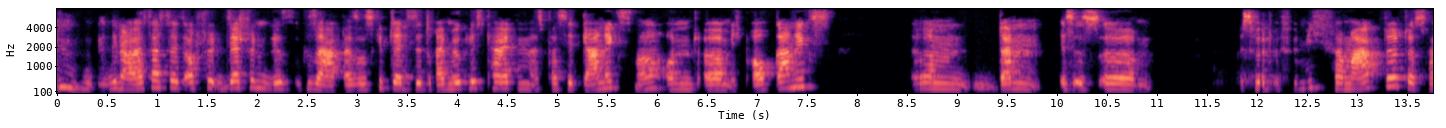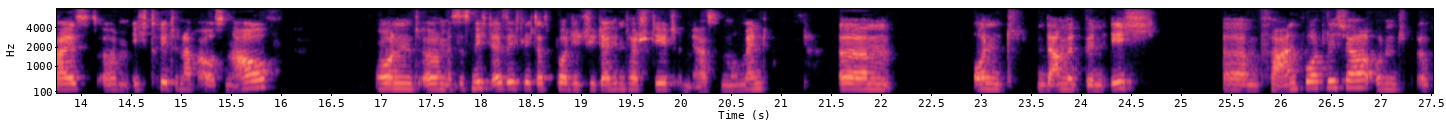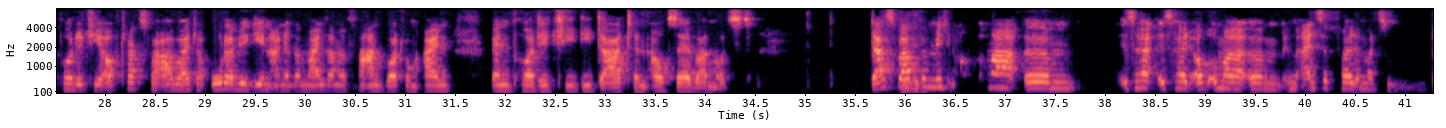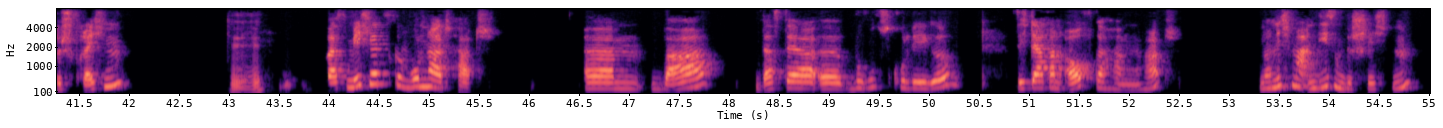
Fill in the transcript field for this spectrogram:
Genau, das hast du jetzt auch schön, sehr schön gesagt. Also es gibt ja diese drei Möglichkeiten, es passiert gar nichts ne? und ähm, ich brauche gar nichts. Ähm, dann ist es, ähm, es wird für mich vermarktet, das heißt, ähm, ich trete nach außen auf, Und ähm, es ist nicht ersichtlich, dass Podigy dahinter steht im ersten Moment. Ähm, und damit bin ich ähm, Verantwortlicher und äh, Podigy Auftragsverarbeiter oder wir gehen eine gemeinsame Verantwortung ein, wenn Podigy die Daten auch selber nutzt. Das war mhm. für mich auch immer, ähm, ist, ist, halt auch immer ähm, im Einzelfall immer zu besprechen. Mhm. Was mich jetzt gewundert hat, ähm, war, dass der äh, Berufskollege sich daran aufgehangen hat, noch nicht mal an diesen Geschichten,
